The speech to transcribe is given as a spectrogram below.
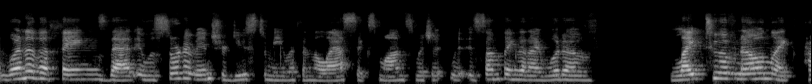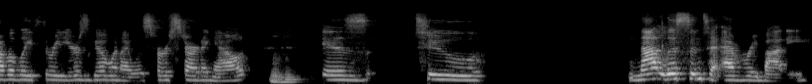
one of the things that it was sort of introduced to me within the last six months, which is something that I would have liked to have known like probably three years ago when I was first starting out, mm-hmm. is to not listen to everybody.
